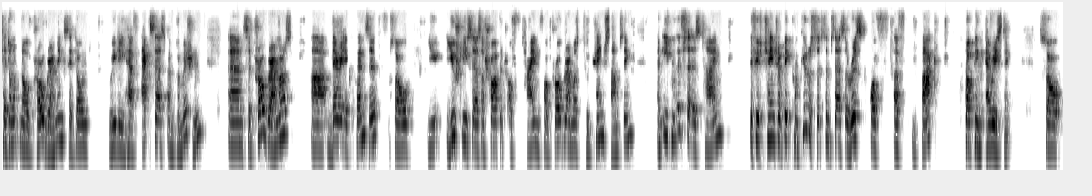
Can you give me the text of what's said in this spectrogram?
they don't know programming they don't really have access and permission and the programmers are very expensive so you, usually there's a shortage of time for programmers to change something and even if there is time if you change a big computer system, there's a risk of a bug stopping everything. So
